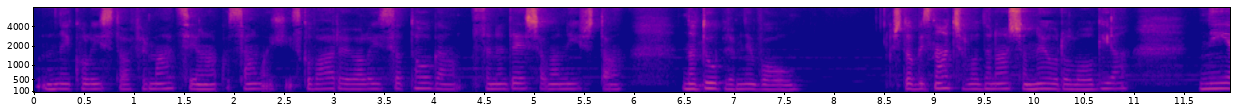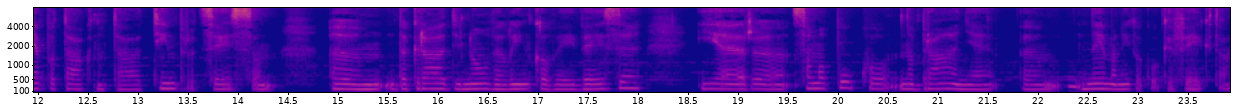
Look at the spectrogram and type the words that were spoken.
neku listu afirmacije, onako samo ih izgovaraju, ali iza toga se ne dešava ništa na dubljem nivou. Što bi značilo da naša neurologija nije potaknuta tim procesom da gradi nove linkove i veze jer uh, samo puko nabranje um, nema nikakvog efekta.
